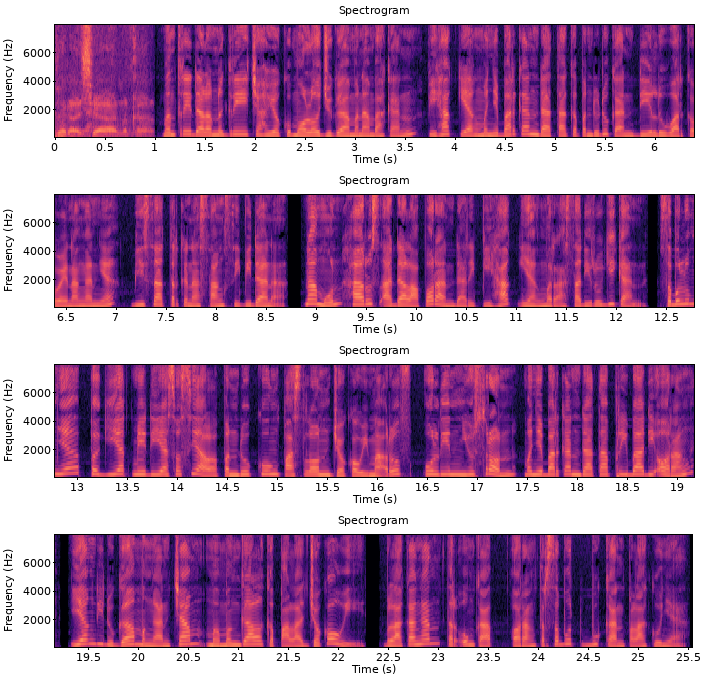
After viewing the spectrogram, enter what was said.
itu rahasia negara Menteri Dalam Negeri Cahyo Kumolo juga menambahkan pihak yang menyebarkan data kependudukan di luar kewenangannya bisa terkena sanksi pidana namun harus ada laporan dari pihak yang merasa dirugikan. Sebelumnya, pegiat media sosial pendukung paslon Jokowi Ma'ruf Ulin Yusron menyebarkan data pribadi orang yang diduga mengancam memenggal kepala Jokowi. Belakangan terungkap orang tersebut bukan pelakunya.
